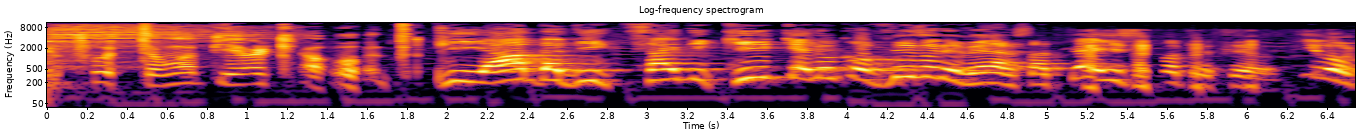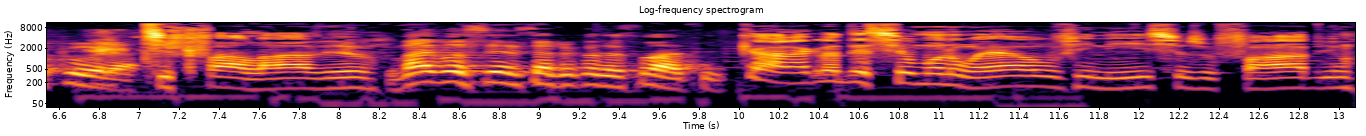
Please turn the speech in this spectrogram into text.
Puta, uma pior que a outra. Piada de sidekick é no Confis Universo. Até isso aconteceu. Que loucura. Te falar, viu? Vai você, Sérgio Codesfote. Cara, agradecer o Manuel, o Vinícius, o Fábio,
